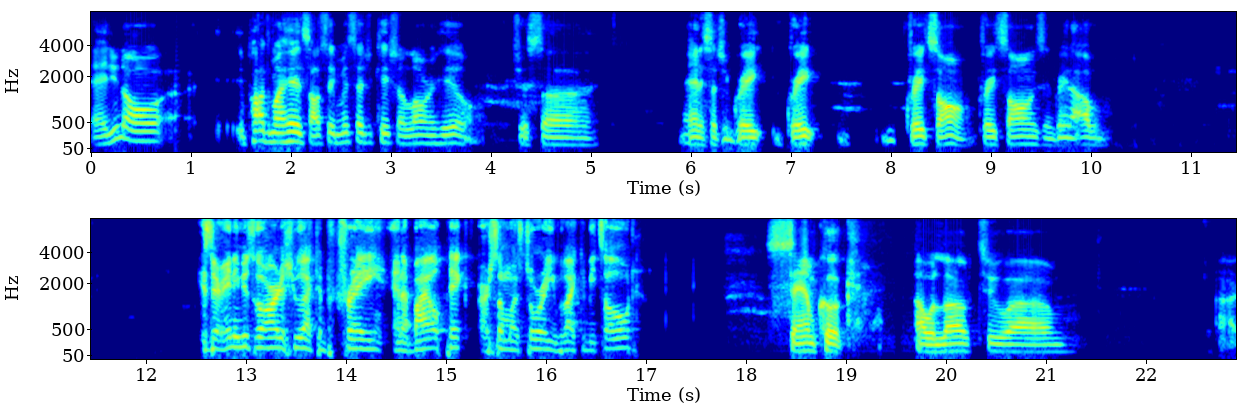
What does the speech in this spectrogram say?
and you know, it popped in my head, so I'll say Miseducation of Lauryn Hill. Just uh, man, it's such a great, great, great song, great songs, and great album. Is there any musical artist you would like to portray in a biopic or someone's story you would like to be told? Sam Cooke. I would love to. Um, uh,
